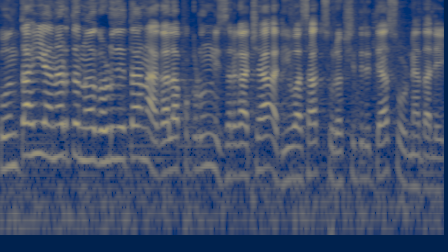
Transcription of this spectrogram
कोणताही अनर्थ न घडू देता नागाला पकडून निसर्गाच्या अधिवासात सुरक्षितरित्या सोडण्यात आले.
